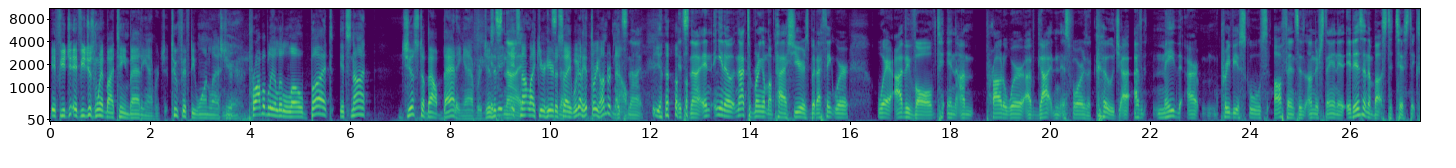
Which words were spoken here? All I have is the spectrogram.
if you if you just went by team batting average, 251 last year, probably a little low, but it's not just about batting average, is It's it? not. It's not like you're here It's to say not. we got to hit 300 now. It's not. You know? it's not. And you know, not to bring up my past years, but I think where where I've evolved and I'm proud of where I've gotten as far as a coach. I, I've made our previous schools' offenses understand it. It isn't about statistics.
